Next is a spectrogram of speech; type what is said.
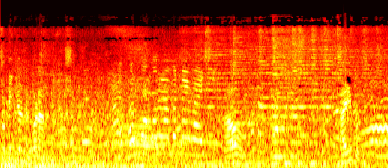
Shooting केलं सर कोणाला हो हरी बोल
